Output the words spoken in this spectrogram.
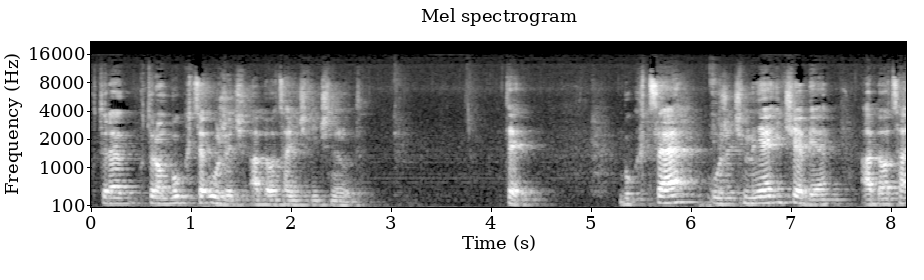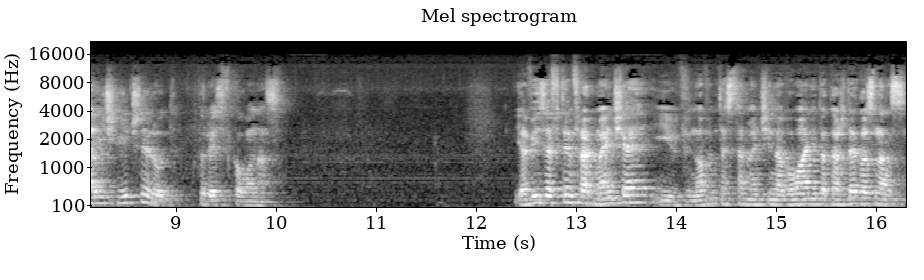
która, którą Bóg chce użyć, aby ocalić liczny lud. Ty. Bóg chce użyć mnie i Ciebie, aby ocalić liczny lud, który jest wkoło nas. Ja widzę w tym fragmencie i w Nowym Testamencie nawołanie do każdego z nas,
